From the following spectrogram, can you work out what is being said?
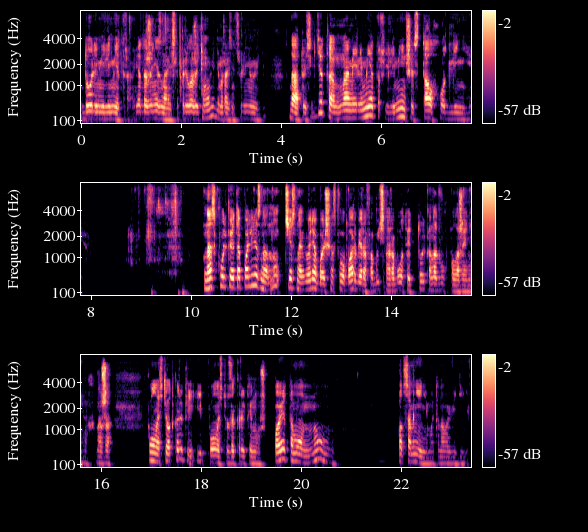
доли миллиметра. Я даже не знаю, если приложить, мы увидим разницу или не увидим. Да, то есть где-то на миллиметр или меньше стал ход длиннее. Насколько это полезно? Ну, честно говоря, большинство барберов обычно работает только на двух положениях ножа. Полностью открытый и полностью закрытый нож. Поэтому, ну, под сомнением это нововведение.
